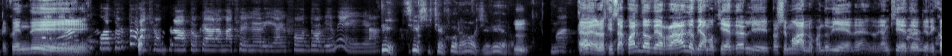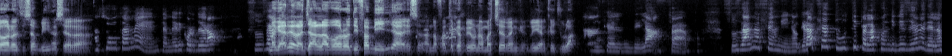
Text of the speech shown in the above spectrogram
E quindi... qua a Tortona c'è un prato che ha la macelleria in fondo a Via Emilia. Sì, sì, sì c'è ancora oggi, è vero. Mm. Ma... È vero, chissà, quando verrà dobbiamo chiedergli, il prossimo anno quando viene, dobbiamo chiedergli, certo. ricordati Sabrina se era... Assolutamente, mi ricorderò. Scusate. Magari era già il lavoro di famiglia e hanno fatto capire una macelleria anche giù là. Anche di là, certo. Susanna Semmino, grazie a tutti per la condivisione della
